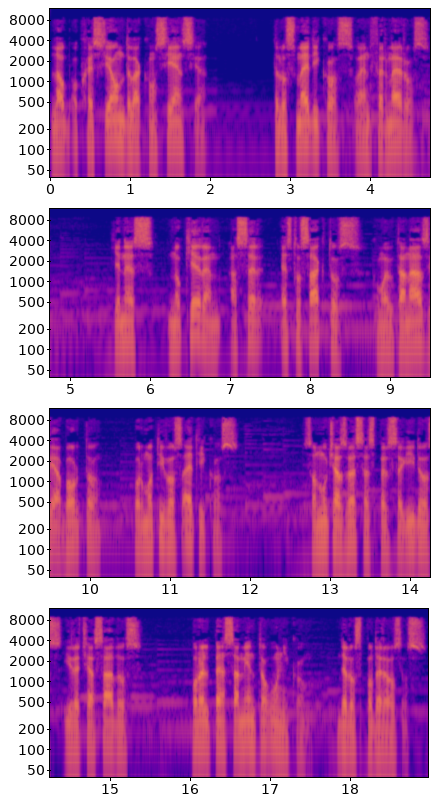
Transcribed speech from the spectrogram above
la objeción de la conciencia de los médicos o enfermeros, quienes no quieren hacer estos actos como eutanasia, aborto, por motivos éticos, son muchas veces perseguidos y rechazados por el pensamiento único de los poderosos.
